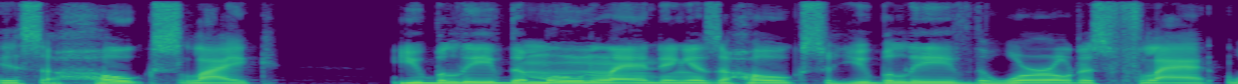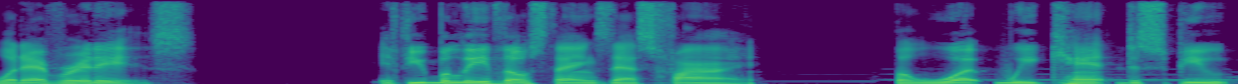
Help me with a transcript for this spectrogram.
it's a hoax like you believe the moon landing is a hoax or you believe the world is flat, whatever it is, if you believe those things, that's fine. But what we can't dispute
